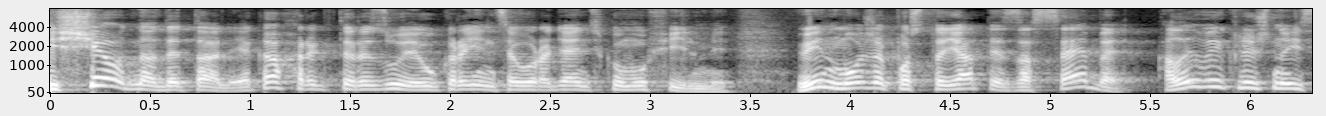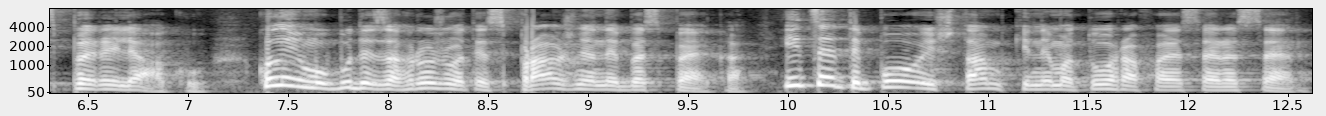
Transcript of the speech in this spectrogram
І ще одна деталь, яка характеризує українця у радянському фільмі. Він може постояти за себе, але виключно із переляку, коли йому буде загрожувати справжня небезпека. І це типовий штамп кінематографа СРСР.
